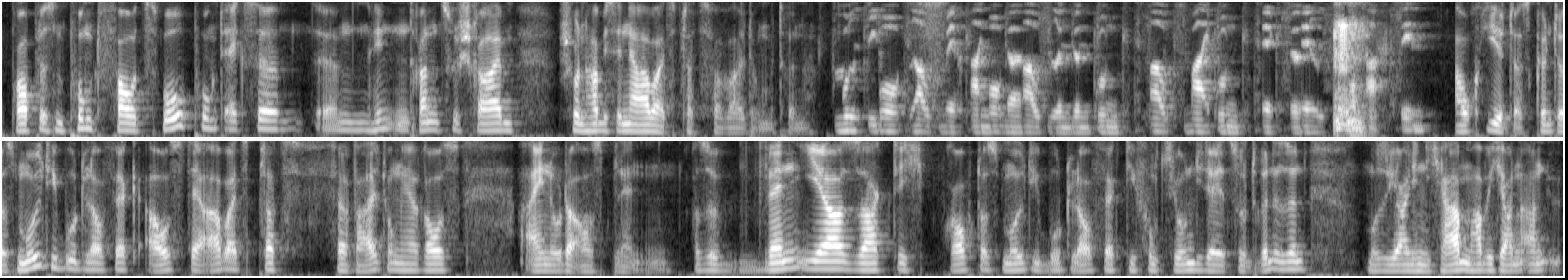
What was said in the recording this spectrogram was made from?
Ich brauche bloß einen Punkt V2.exe ähm, hinten dran zu schreiben. Schon habe ich es in der Arbeitsplatzverwaltung mit drin. Multiboot-Laufwerk einordner ausrenden Punkt V2.exe 11 von 18. Auch hier, das könnte das Multiboot-Laufwerk aus der Arbeitsplatzverwaltung heraus ein- oder ausblenden. Also wenn ihr sagt, ich brauche das Multiboot-Laufwerk, die Funktionen, die da jetzt so drin sind, muss ich eigentlich nicht haben, habe ich an, an,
